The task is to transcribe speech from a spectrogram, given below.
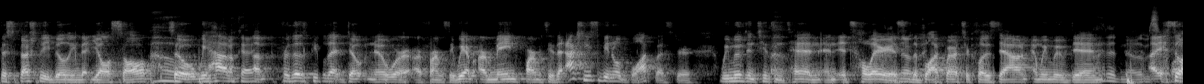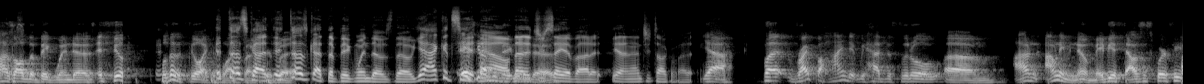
the specialty building that y'all saw. Oh, so we have okay. um, for those people that don't know where our pharmacy, we have our main pharmacy that actually used to be an old blockbuster. We moved in 2010, and it's hilarious. The blockbuster closed down, and we moved in. I didn't know it Uh, it still has all the big windows. It feels well, it doesn't feel like a It does got it does got the big windows though. Yeah, I could see it now. Now that you say about it. Yeah, now that you talk about it. Yeah, but right behind it, we had this little, um, I don't, I don't even know, maybe a thousand square feet,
